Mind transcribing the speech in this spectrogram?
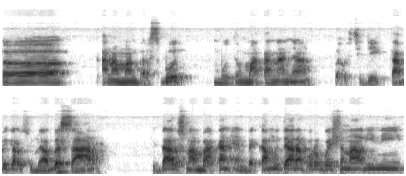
eh, tanaman tersebut butuh makanannya baru sedikit. Tapi kalau sudah besar, kita harus nambahkan NPK Mutiara Profesional ini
